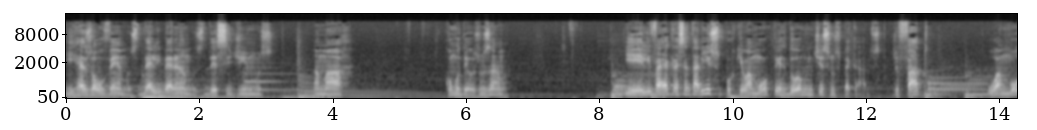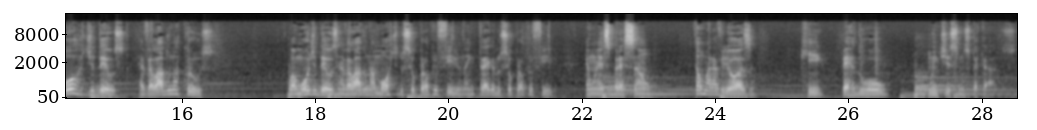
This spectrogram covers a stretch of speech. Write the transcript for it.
e resolvemos, deliberamos, decidimos amar como Deus nos ama. E ele vai acrescentar isso, porque o amor perdoa muitíssimos pecados. De fato, o amor de Deus revelado na cruz, o amor de Deus revelado na morte do seu próprio filho, na entrega do seu próprio filho, é uma expressão tão maravilhosa que perdoou muitíssimos pecados,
